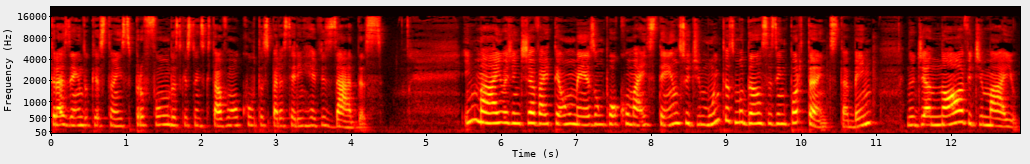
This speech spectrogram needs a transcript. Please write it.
trazendo questões profundas, questões que estavam ocultas para serem revisadas. Em maio, a gente já vai ter um mês um pouco mais tenso de muitas mudanças importantes, tá bem? No dia 9 de maio,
